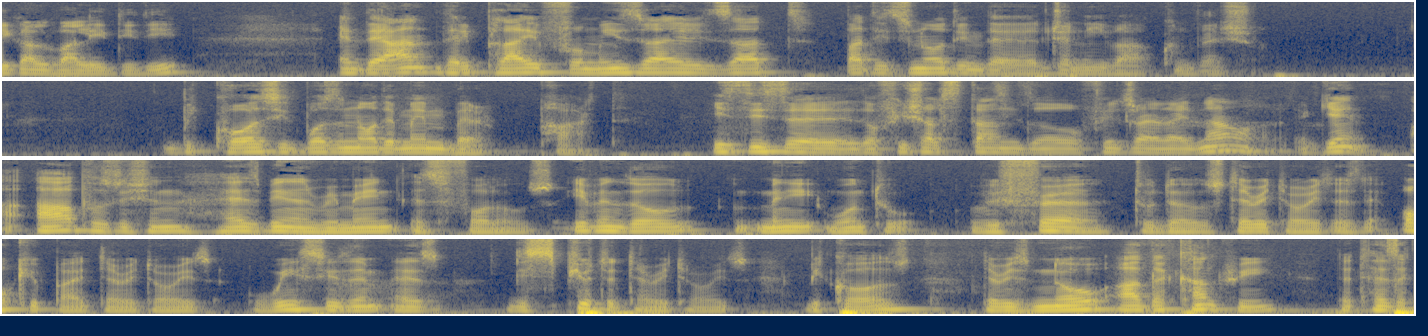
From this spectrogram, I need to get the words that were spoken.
legal validity. And the, an- the reply from Israel is that, but it's not in the Geneva Convention because it was not a member part. Is this uh, the official stand of Israel right now? Again, Our position has been and remained as follows. Even though many want to refer to those territories as the occupied territories, we see them as disputed territories because there is no other country that has a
